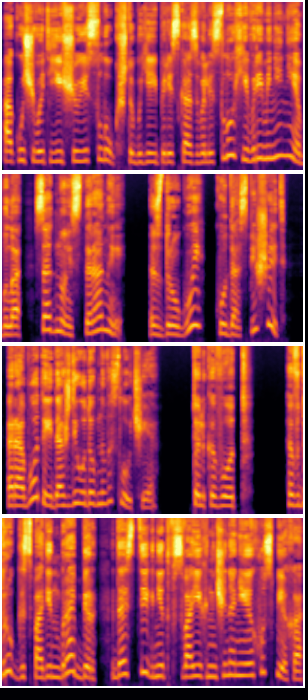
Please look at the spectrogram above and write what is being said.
Окучивать еще и слуг, чтобы ей пересказывали слухи, времени не было, с одной стороны. С другой — куда спешить? Работа и дожди удобного случая. Только вот... Вдруг господин Браббер достигнет в своих начинаниях успеха,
